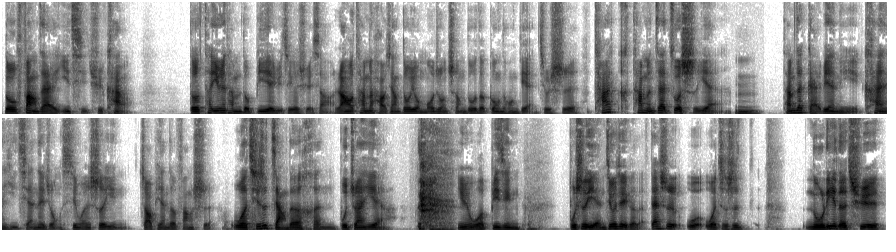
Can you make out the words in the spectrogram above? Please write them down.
都放在一起去看。都他，因为他们都毕业于这个学校，然后他们好像都有某种程度的共同点，就是他他们在做实验，嗯他们在改变你看以前那种新闻摄影照片的方式。我其实讲的很不专业啊，因为我毕竟不是研究这个的，但是我我只是努力的去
